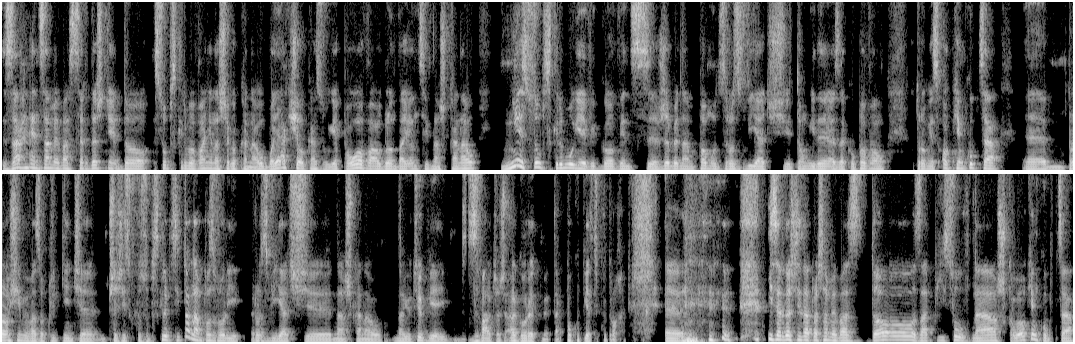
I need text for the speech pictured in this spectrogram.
zachęcamy Was serdecznie do subskrybowania naszego kanału, bo jak się okazuje, połowa oglądających nasz kanał nie subskrybuje go, więc żeby nam pomóc rozwijać tą ideę zakupową, którą jest okiem kupca, prosimy Was o kliknięcie przycisku subskrypcji. To nam pozwoli rozwijać e, nasz kanał na YouTubie i zwalczać algorytmy, tak po kupiecku trochę. E, I serdecznie zapraszamy Was do zapisów na Szkołę Okiem Kupca.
